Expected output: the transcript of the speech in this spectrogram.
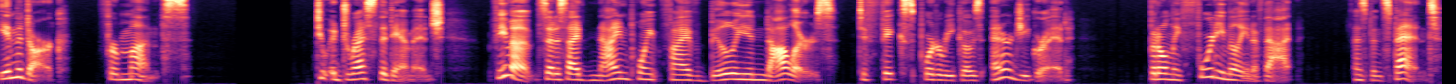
in the dark for months. To address the damage, FEMA set aside $9.5 billion to fix Puerto Rico's energy grid, but only 40 million of that has been spent.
